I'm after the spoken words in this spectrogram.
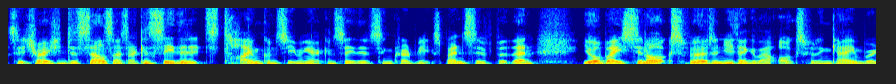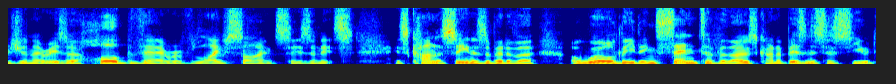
situation to sell science. I can see that it's time consuming. I can see that it's incredibly expensive. But then you're based in Oxford, and you think about Oxford and Cambridge, and there is a hub there of life sciences, and it's it's kind of seen as a bit of a, a world leading centre for those kind of businesses. So you'd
